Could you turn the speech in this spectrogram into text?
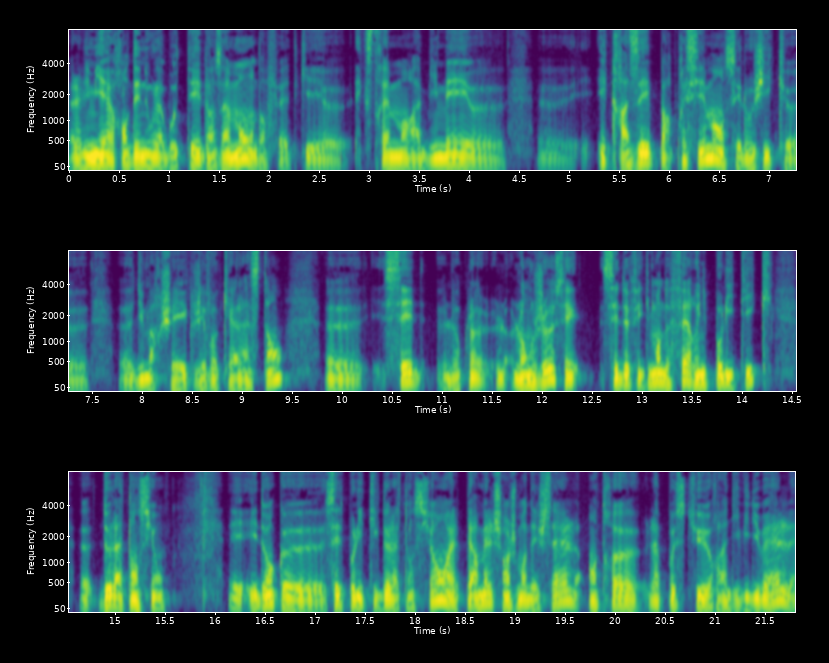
la lumière, rendez-nous la beauté dans un monde en fait qui est extrêmement abîmé, écrasé par précisément ces logiques du marché que j'évoquais à l'instant. c'est l'enjeu, c'est c'est effectivement de faire une politique de l'attention. Et, donc, euh, cette politique de l'attention, elle permet le changement d'échelle entre la posture individuelle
